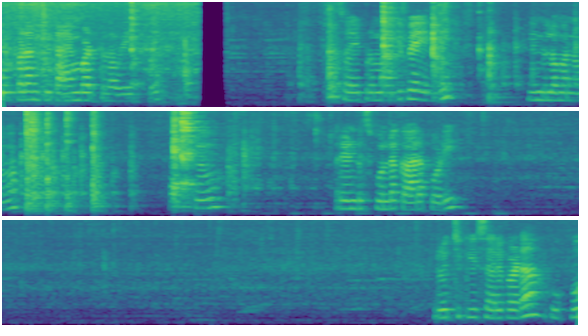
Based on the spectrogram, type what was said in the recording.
ఉడకడానికి టైం పడుతుంది అవి వేస్తే. సో ఇప్పుడు మగ్గిపోయింది. ఇందులో మనము ఫస్ట్ రెండు స్పూన్ల కారపొడి రుచికి సరిపడా ఉప్పు.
